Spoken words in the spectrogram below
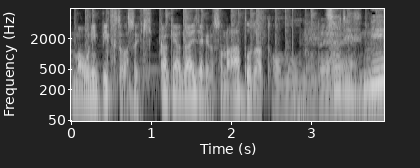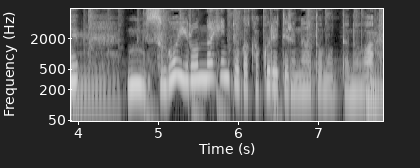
まあオリンピックとかそういうきっかけは大事だけどその後だと思うので。そうですね。うん。うん、すごいいろんなヒントが隠れてるなと思ったのは、うん。やっ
